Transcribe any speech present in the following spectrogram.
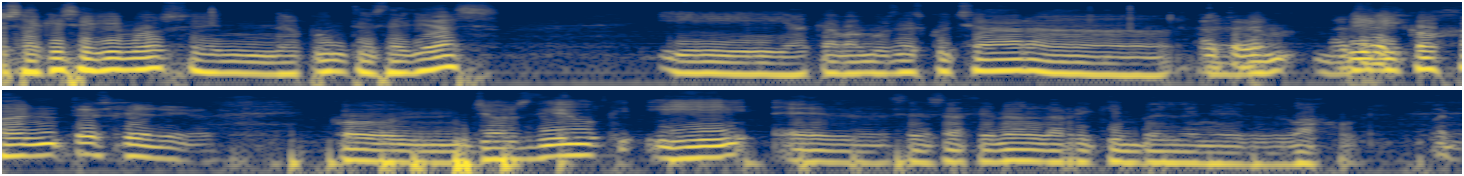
Pues aquí seguimos en Apuntes de Jazz y acabamos de escuchar a, a Billy tres, Cohan tres genios. con George Duke y el sensacional Larry Kimball en el bajo. Bueno,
